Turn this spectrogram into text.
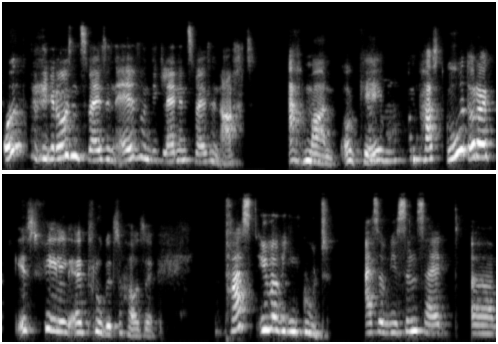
Und? Die großen zwei sind elf und die kleinen zwei sind acht. Ach man, okay. Mhm. Und passt gut oder ist viel äh, Trubel zu Hause? Passt überwiegend gut. Also wir sind seit äh,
